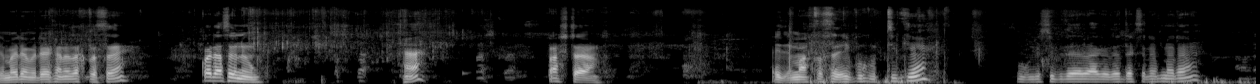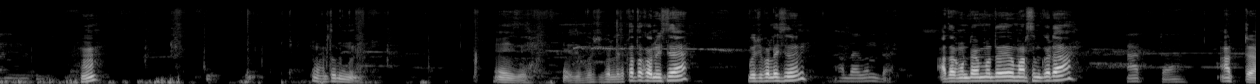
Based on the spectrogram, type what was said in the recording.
যে মেরে মেরে এখানে রাখতেছে। কয়টা আছে নু হ্যাঁ? পাঁচটা। এই যে মাছ আছে এই পুকুর থেকে পুকুরের সুবিধার আগে দেখছেন আপনারা? হুম? মাতুল এই যে এই যে বসে ফেলে কতক্ষণ হয়েছে? বসে ফেলেছেন? আধা ঘণ্টা। আধা ঘণ্টার মধ্যে মারছেন কটা আটটা। আটটা।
